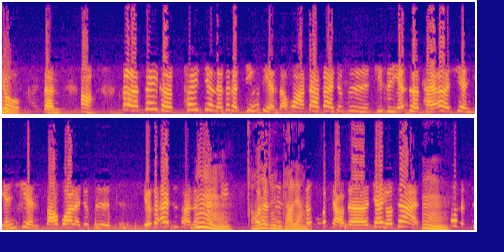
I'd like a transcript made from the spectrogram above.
就开灯啊。那这个推荐的这个景点的话，大概就是其实沿着台二线沿线，包括了就是有一个爱之船的餐厅。或者是很漂亮，国小的加油站，嗯，或者是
